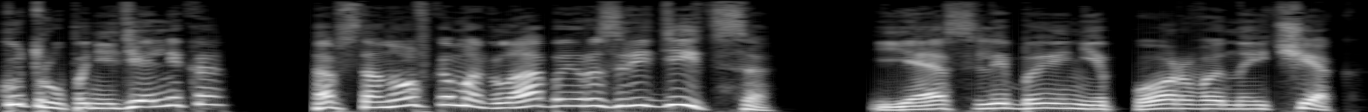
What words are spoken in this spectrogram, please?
К утру понедельника обстановка могла бы разрядиться, если бы не порванный чек.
